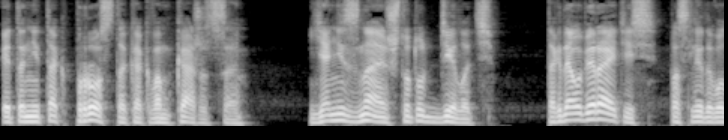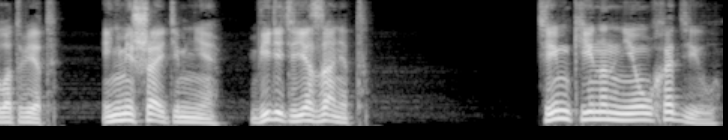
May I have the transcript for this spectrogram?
«Это не так просто, как вам кажется. Я не знаю, что тут делать». «Тогда убирайтесь», — последовал ответ. «И не мешайте мне. Видите, я занят». Тим Киннон не уходил,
